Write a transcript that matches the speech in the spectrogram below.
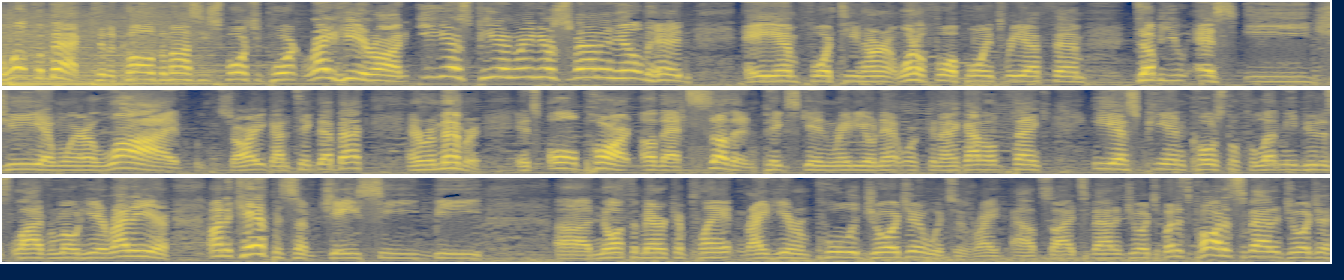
And welcome back to the Karl DeMasi Sports Report right here on ESPN Radio Savannah and Hilton Head, AM 1400, 104.3 FM, WSEG, and we're live. Sorry, got to take that back. And remember, it's all part of that Southern Pigskin Radio Network. And I got to thank ESPN Coastal for letting me do this live remote here, right here on the campus of JCB uh, North America plant right here in Pooler, Georgia, which is right outside Savannah, Georgia, but it's part of Savannah, Georgia.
